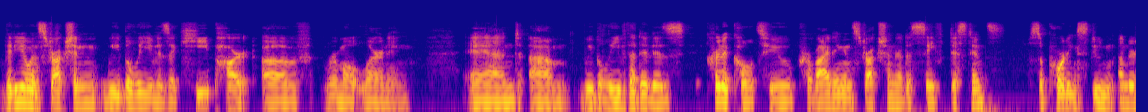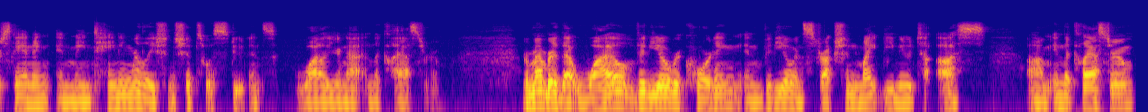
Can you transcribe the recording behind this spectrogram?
Video instruction, we believe, is a key part of remote learning, and um, we believe that it is critical to providing instruction at a safe distance supporting student understanding, and maintaining relationships with students while you're not in the classroom. Remember that while video recording and video instruction might be new to us um, in the classroom,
